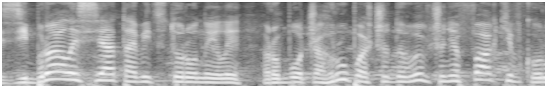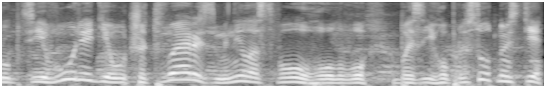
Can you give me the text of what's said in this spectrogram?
Зібралися та відсторонили. Робоча група щодо вивчення фактів корупції в уряді у четвер змінила свого голову без його присутності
